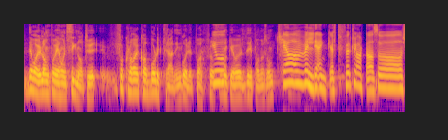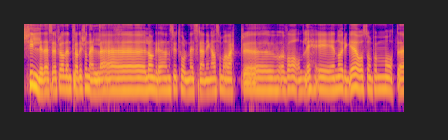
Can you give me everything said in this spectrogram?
det var jo langt på vei hans signatur. Forklar hva bolktrening går ut på. for jo, som ikke driver på med sånt. Ja, Veldig enkelt forklart. da, Så skiller det seg fra den tradisjonelle langrennsutholdenhetstreninga som har vært uh, vanlig i Norge, og som på en måte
